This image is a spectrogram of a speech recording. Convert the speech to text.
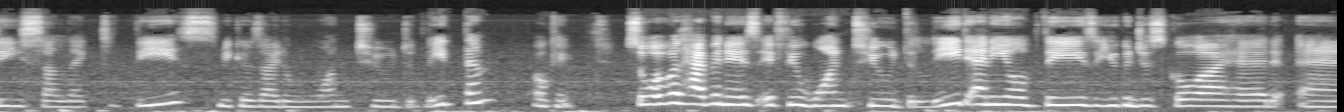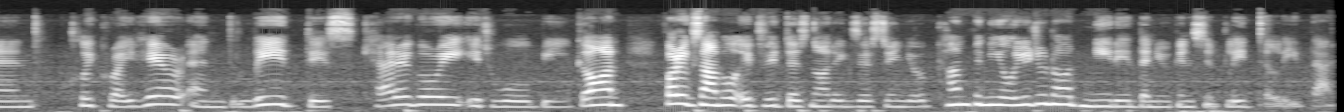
deselect these because I don't want to delete them. Okay so what will happen is if you want to delete any of these you can just go ahead and click right here and delete this category it will be gone. For example if it does not exist in your company or you do not need it then you can simply delete that.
